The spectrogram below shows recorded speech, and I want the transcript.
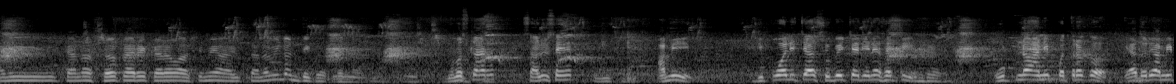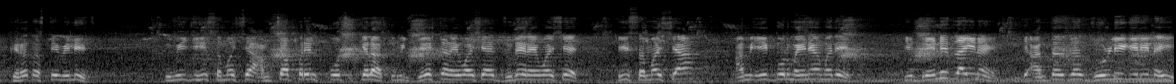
आणि त्यांना सहकार्य करावं अशी मी आयुक्तांना विनंती करतो. नमस्कार सालू साहेब. आम्ही दीपावलीच्या शुभेच्छा देण्यासाठी उठणं आणि पत्रकं याद्वारे आम्ही फिरत असते वेळीच तुम्ही जी ही समस्या आमच्यापर्यंत पोच केला तुम्ही ज्येष्ठ रहिवासी आहेत जुने रहिवासी आहेत ही समस्या आम्ही एक दोन महिन्यामध्ये जी ड्रेनेज लाईन आहे ती अंतर्गत जोडली गेली नाही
